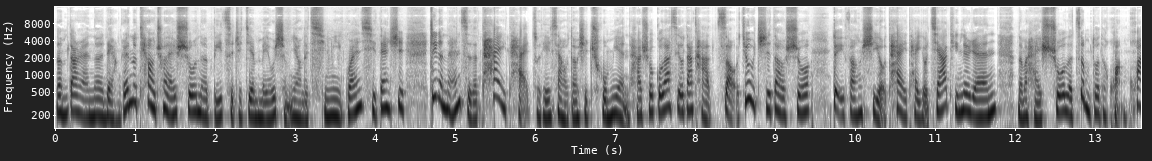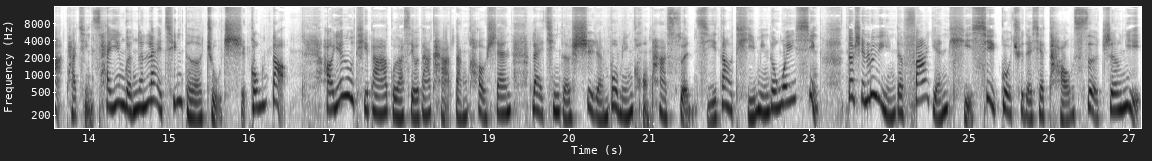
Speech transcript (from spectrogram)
那么当然呢，两个人都跳出来说呢，彼此之间没有什么样的亲密关系。但是这个男子的太太昨天下午倒是出面，他说古拉斯尤达卡早就知道说对方是有太太有家庭的人，那么还说了这么多的谎话。他请蔡英文跟赖清德主持公道。好，耶路提拔古拉斯尤达卡当靠山，赖清德世人不明，恐怕损及到提名的威信。但是绿营的发言体系过去的一些桃色争议，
